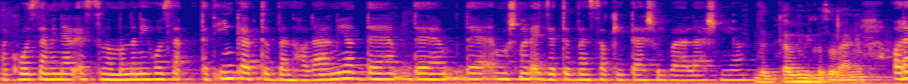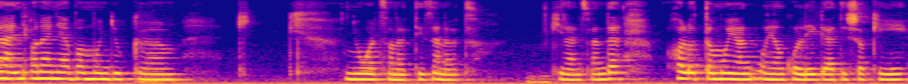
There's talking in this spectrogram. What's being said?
meg hozzám, én ezt tudom mondani hozzá, tehát inkább többen halál miatt, de, de, de most már egyre többen szakítás vagy vállás miatt. De kb. mik az arányok? Arány, arányában mondjuk ö, k- k- 85-15, 90, de hallottam olyan, olyan kollégát is, aki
